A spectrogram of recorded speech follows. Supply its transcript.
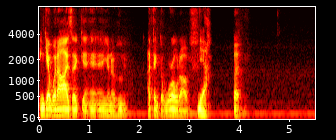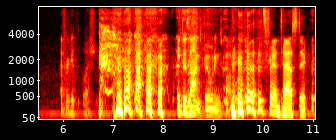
and get with Isaac and, and, you know who I think the world of. yeah. But I forget the question. he designs buildings by the way. it's fantastic.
